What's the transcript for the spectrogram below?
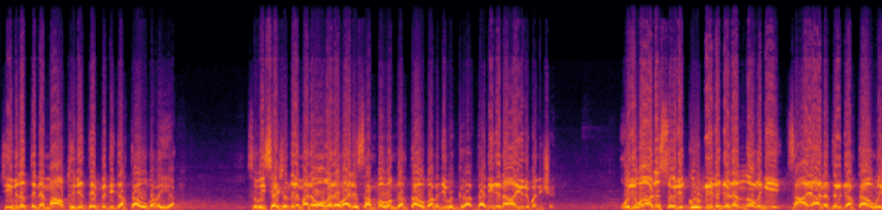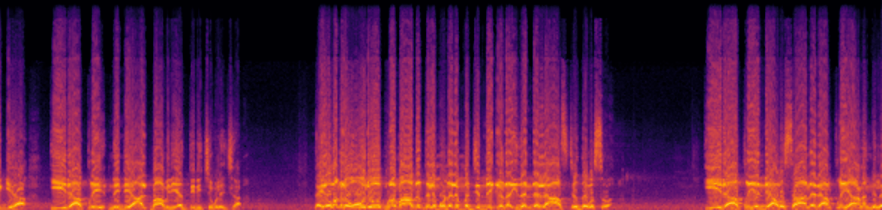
ജീവിതത്തിന്റെ മാധുര്യത്തെ പറ്റി കർത്താവ് പറയുക. സുവിശേഷത്തിലെ മനോഹരമായ സംഭവം കർത്താവ് പറഞ്ഞു വെക്കുക. ധനികനായ ഒരു മനുഷ്യൻ. ഒരുപാട് സ്വരുക്കൂട്ടിയിട്ട് കിടന്നുറങ്ങി സായാഹ്നത്തിൽ കർത്താവ് വിളിക്കുക ഈ രാത്രി നിന്റെ ആത്മാവിനെ ഞാൻ തിരിച്ചു വിളിച്ച. ദൈവമക്കളെ ഓരോ പ്രഭാതത്തിലും ഉണരുമ്പോൾ ചിന്തിക്കേണ്ട ഇതെന്റെ ലാസ്റ്റ് ദിവസമാണ്. ഈ രാത്രി എന്റെ അവസാന രാത്രിയാണെങ്കിൽ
